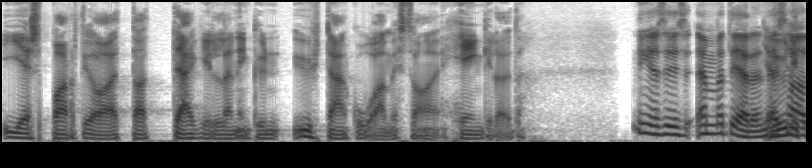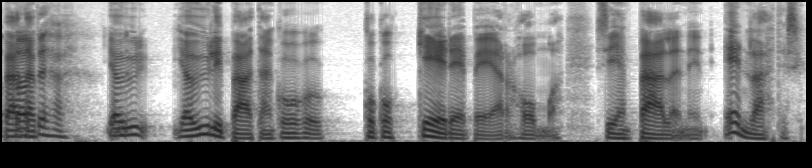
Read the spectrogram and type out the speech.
IS-partioa, että tagillä niin kuin yhtään kuvaa, missä on henkilöitä. Niin ja siis en mä tiedä, Ja ne saattaa tehdä, Ja, yl, ja ylipäätään koko, koko GDPR-homma siihen päälle, niin en lähtisi.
